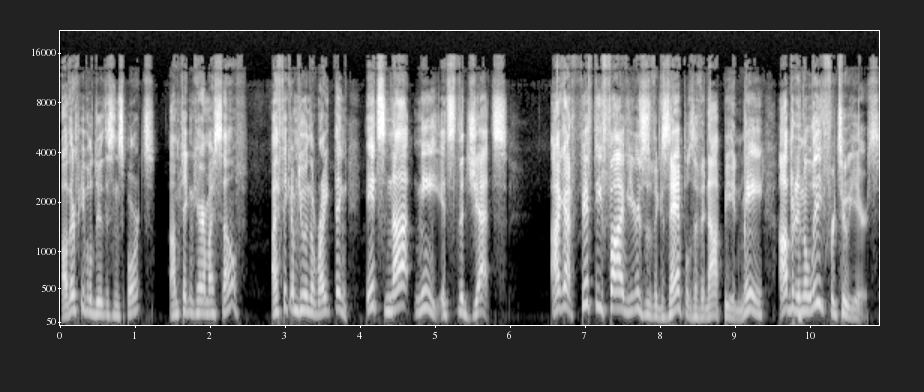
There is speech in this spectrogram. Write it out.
other people do this in sports. I'm taking care of myself. I think I'm doing the right thing. It's not me, it's the Jets. I got 55 years of examples of it not being me. I've been in the league for two years.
